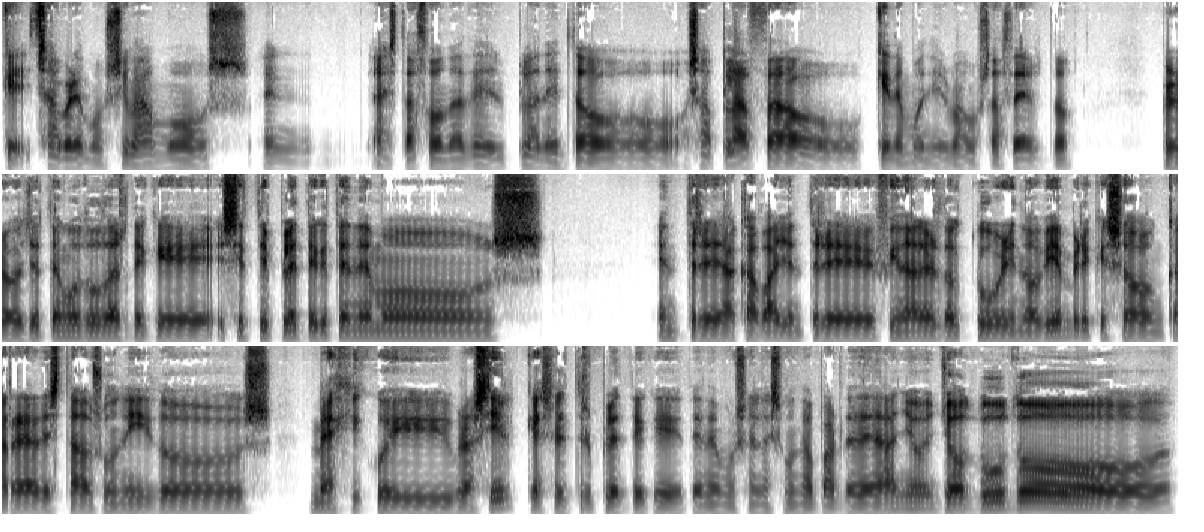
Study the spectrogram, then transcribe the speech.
que sabremos si vamos en, a esta zona del planeta o, o se aplaza o qué demonios vamos a hacer, ¿no? Pero yo tengo dudas de que ese triplete que tenemos entre a caballo entre finales de octubre y noviembre, que son carrera de Estados Unidos, México y Brasil, que es el triplete que tenemos en la segunda parte del año, yo dudo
